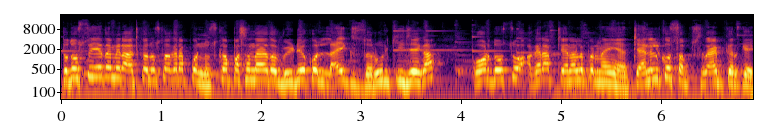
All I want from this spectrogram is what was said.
तो दोस्तों, ये था मेरा आज का नुस्खा। अगर आपको नुस्खा पसंद आया तो वीडियो को लाइक ज़रूर कीजिएगा और दोस्तों, अगर आप चैनल पर नहीं हैं, चैनल को सब्सक्राइब करके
